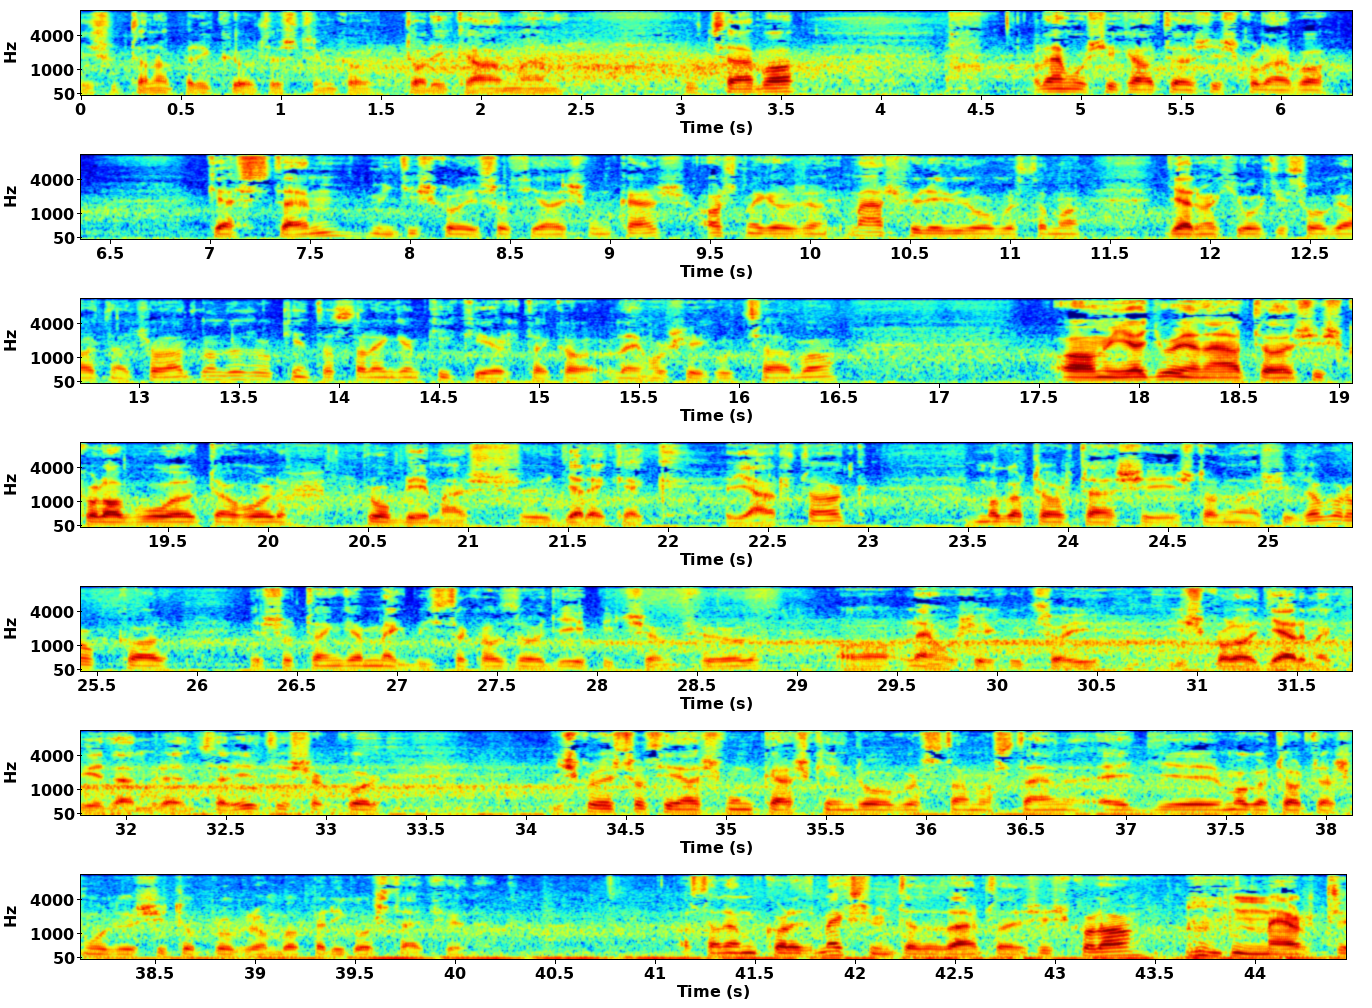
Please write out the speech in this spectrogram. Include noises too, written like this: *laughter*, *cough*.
és utána pedig költöztünk a Tali utcába. A Lemhossék általános iskolába kezdtem, mint iskolai szociális munkás. Azt megelőzően másfél évig dolgoztam a gyermekjólti szolgálatnál családgondozóként, aztán engem kikértek a Lenhosék utcába, ami egy olyan általános iskola volt, ahol problémás gyerekek jártak, magatartási és tanulási zavarokkal, és ott engem megbíztak azzal, hogy építsem föl a Lenhosék utcai iskola gyermekvédelmi rendszerét, és akkor iskolai szociális munkásként dolgoztam, aztán egy magatartás módosító programban pedig osztályfőnök. Aztán amikor ez megszűnt ez az általános iskola, *clears throat* mert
